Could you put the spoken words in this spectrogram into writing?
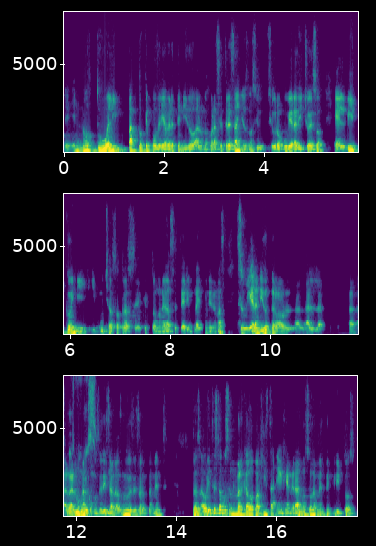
eh, no tuvo el impacto que podría haber tenido a lo mejor hace tres años, ¿no? Si, Europa hubiera dicho eso, el Bitcoin y, muchas otras criptomonedas, Ethereum, Litecoin y demás, se hubieran ido, pero a, la luna, como se dice, a las nubes, exactamente. Entonces, ahorita estamos en un mercado bajista en general, no solamente en criptos,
